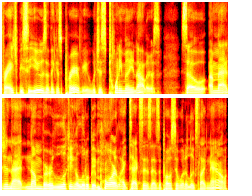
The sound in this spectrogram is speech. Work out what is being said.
for HBCUs, I think, is Prairie View, which is $20 million. So imagine that number looking a little bit more like Texas as opposed to what it looks like now.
